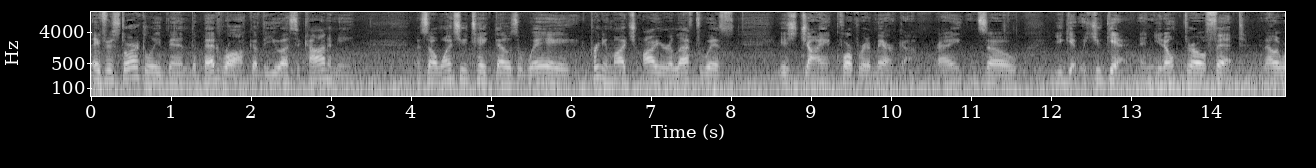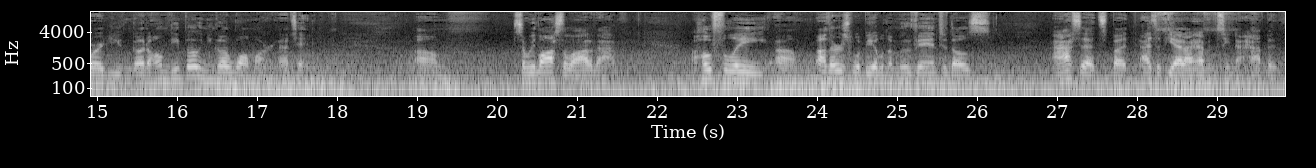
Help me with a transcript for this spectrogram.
they've historically been the bedrock of the U.S. economy. And so once you take those away, pretty much all you're left with is giant corporate America, right? And so you get what you get and you don't throw a fit. In other words, you can go to Home Depot and you can go to Walmart, and that's it. Um, so we lost a lot of that. hopefully, um, others will be able to move into those assets, but as of yet, I haven't seen that happen.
